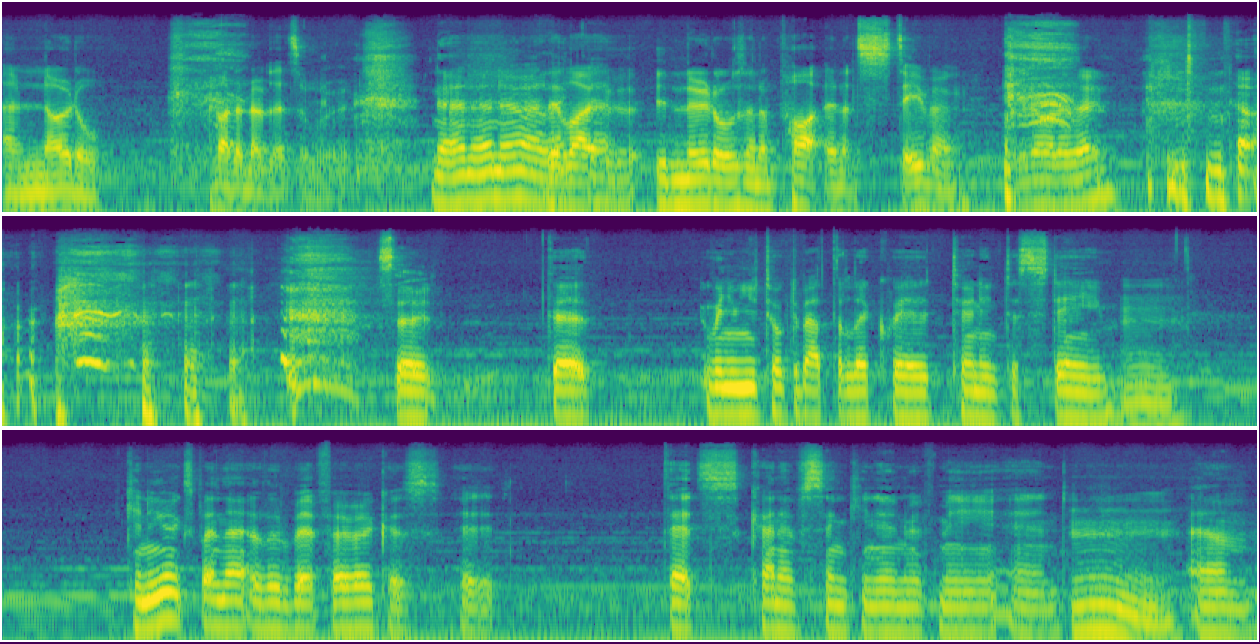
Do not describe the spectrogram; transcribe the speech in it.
are nodal. I don't know if that's a word. No, no, no. I They're like, like noodles in a pot and it's steaming. You know what I mean? no. So, the when you talked about the liquid turning to steam, mm. can you explain that a little bit further? Because that's kind of sinking in with me, and mm. um,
